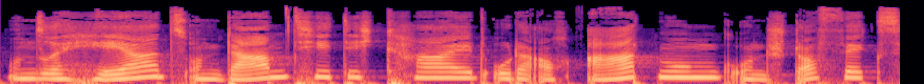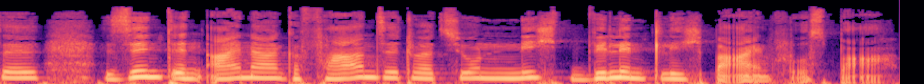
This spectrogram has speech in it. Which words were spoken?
Unsere Herz- und Darmtätigkeit oder auch Atmung und Stoffwechsel sind in einer Gefahrensituation nicht willentlich beeinflussbar.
